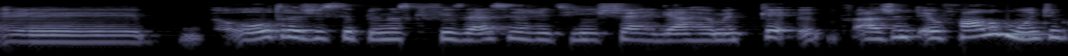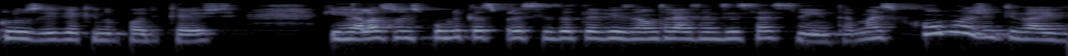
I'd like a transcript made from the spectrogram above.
é, outras disciplinas que fizessem a gente enxergar realmente, porque a gente, eu falo muito, inclusive aqui no podcast, que relações públicas precisa ter visão 360, mas como a gente vai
